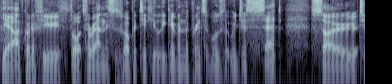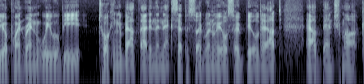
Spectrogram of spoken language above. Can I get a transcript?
Yeah, I've got a few thoughts around this as well, particularly given the principles that we just set. So, to your point, Ren, we will be talking about that in the next episode when we also build out our benchmark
